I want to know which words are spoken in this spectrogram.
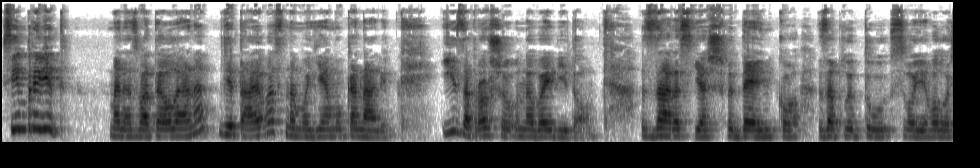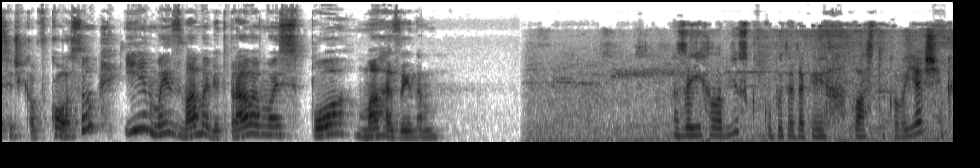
Всім привіт! Мене звати Олена. Вітаю вас на моєму каналі і запрошую у нове відео. Зараз я швиденько заплету своє волосечко в косу, і ми з вами відправимось по магазинам. Заїхала в Юску купити такий пластиковий ящик.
